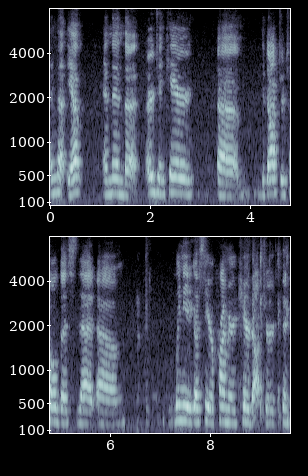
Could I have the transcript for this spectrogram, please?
And the yep, and then the urgent care, um, the doctor told us that um, we need to go see our primary care doctor the,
